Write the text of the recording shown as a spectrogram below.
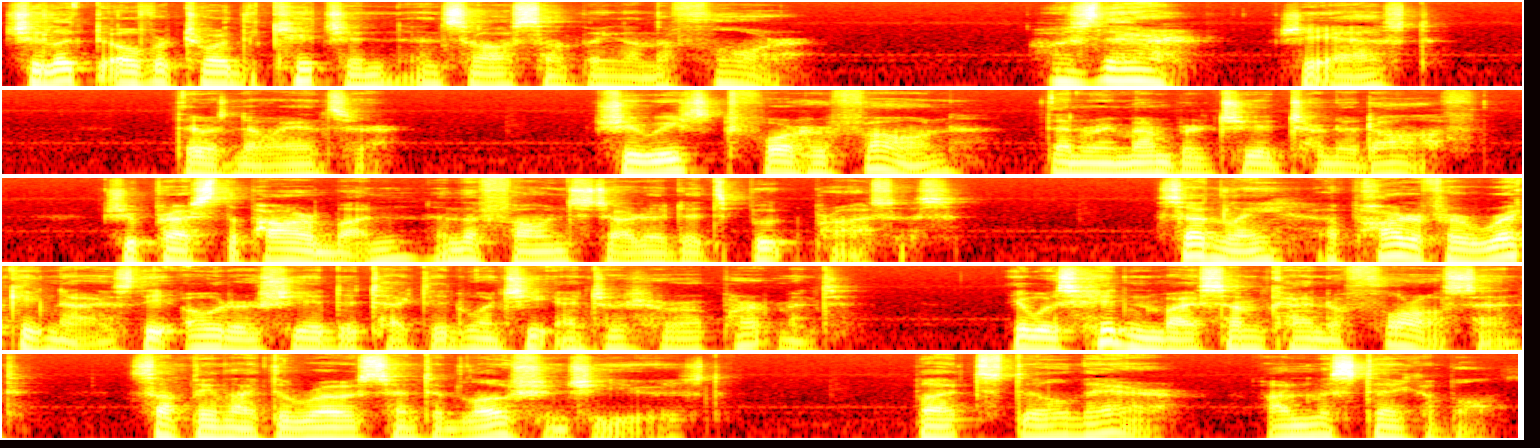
She looked over toward the kitchen and saw something on the floor. Who's there? she asked. There was no answer. She reached for her phone, then remembered she had turned it off. She pressed the power button, and the phone started its boot process. Suddenly, a part of her recognized the odor she had detected when she entered her apartment. It was hidden by some kind of floral scent, something like the rose scented lotion she used. But still there, unmistakable.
